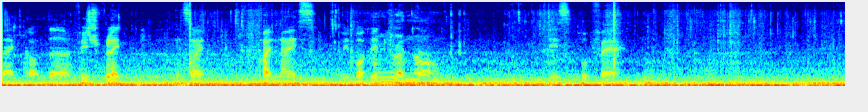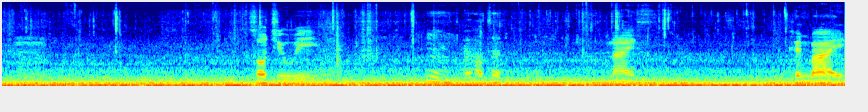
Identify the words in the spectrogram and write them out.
like got the fish flake inside. Quite nice. We bought it from the, this food fair. Sochi, chewy. Mm, I loved it. Nice. Can buy.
